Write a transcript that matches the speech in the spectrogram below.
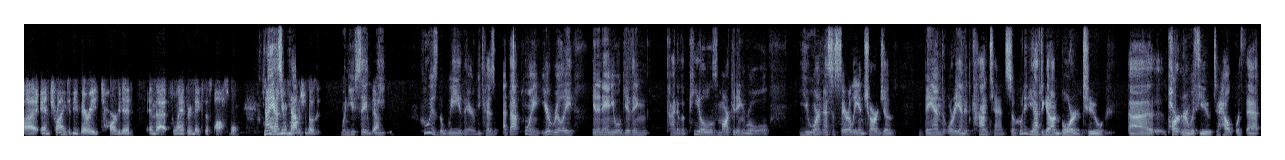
uh, and trying to be very targeted in that philanthropy makes this possible. Can I uh, ask you monitor those? When you say yeah. we, who is the we there? Because at that point, you're really in an annual giving kind of appeals marketing role. You weren't necessarily in charge of band oriented content. So who did you have to get on board to uh, partner with you to help with that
